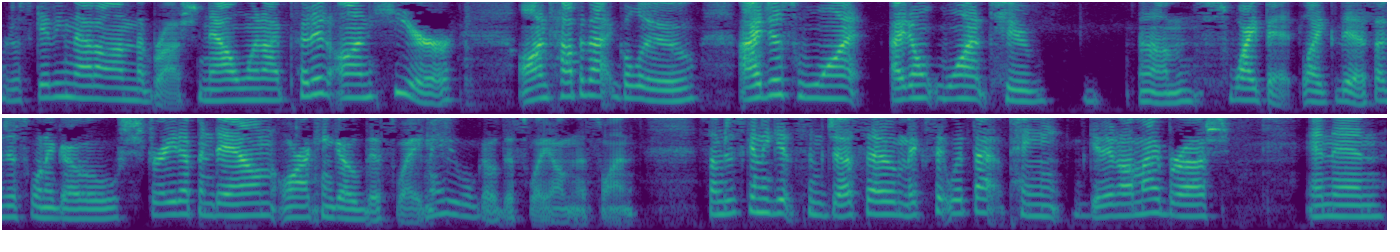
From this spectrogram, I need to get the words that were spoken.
we're just getting that on the brush. Now, when I put it on here, on top of that glue, I just want, I don't want to um, swipe it like this. I just want to go straight up and down, or I can go this way. Maybe we'll go this way on this one. So I'm just going to get some gesso, mix it with that paint, get it on my brush, and then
